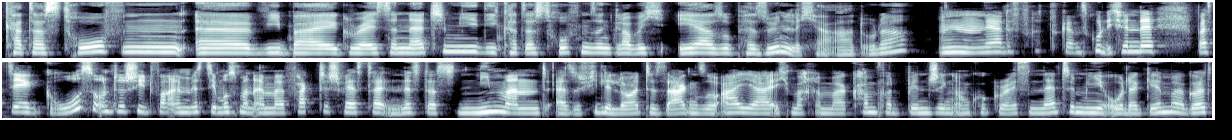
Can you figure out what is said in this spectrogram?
Katastrophen äh, wie bei Grey's Anatomy. Die Katastrophen sind, glaube ich, eher so persönlicher Art, oder? Mm, ja, das trifft ganz gut. Ich finde, was der große Unterschied vor allem ist, den muss man einmal faktisch festhalten, ist, dass niemand, also viele Leute sagen so, ah ja, ich mache immer Comfort Binging und gucke Grey's Anatomy oder Gilmore Girls,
